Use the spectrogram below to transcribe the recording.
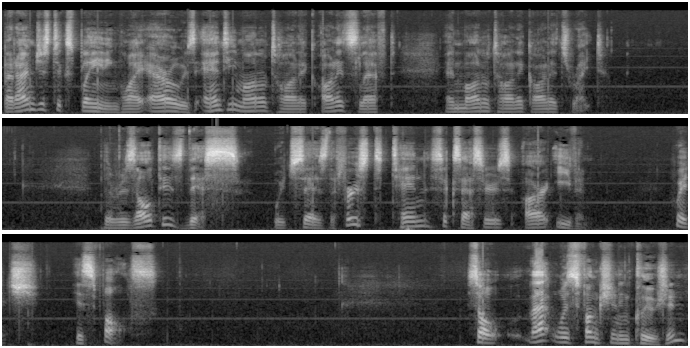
but I'm just explaining why arrow is anti-monotonic on its left and monotonic on its right. The result is this, which says the first 10 successors are even, which is false. So that was function inclusion,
